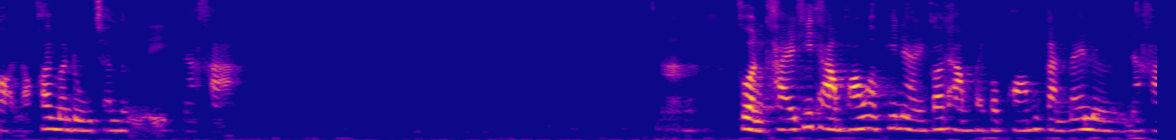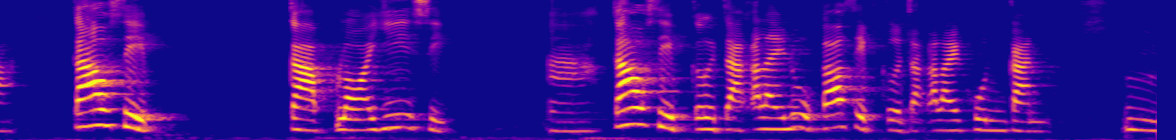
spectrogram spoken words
ก่อนแล้วค่อยมาดูเฉลยนะคะนะส่วนใครที่ทำพร้อมกับพี่แนนก็ทำไปพร้อมๆกันได้เลยนะคะ 90 กับ 120 อ่า90เกิดจากอะไรลูก90เกิดจากอะไรคูณกัน อืม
